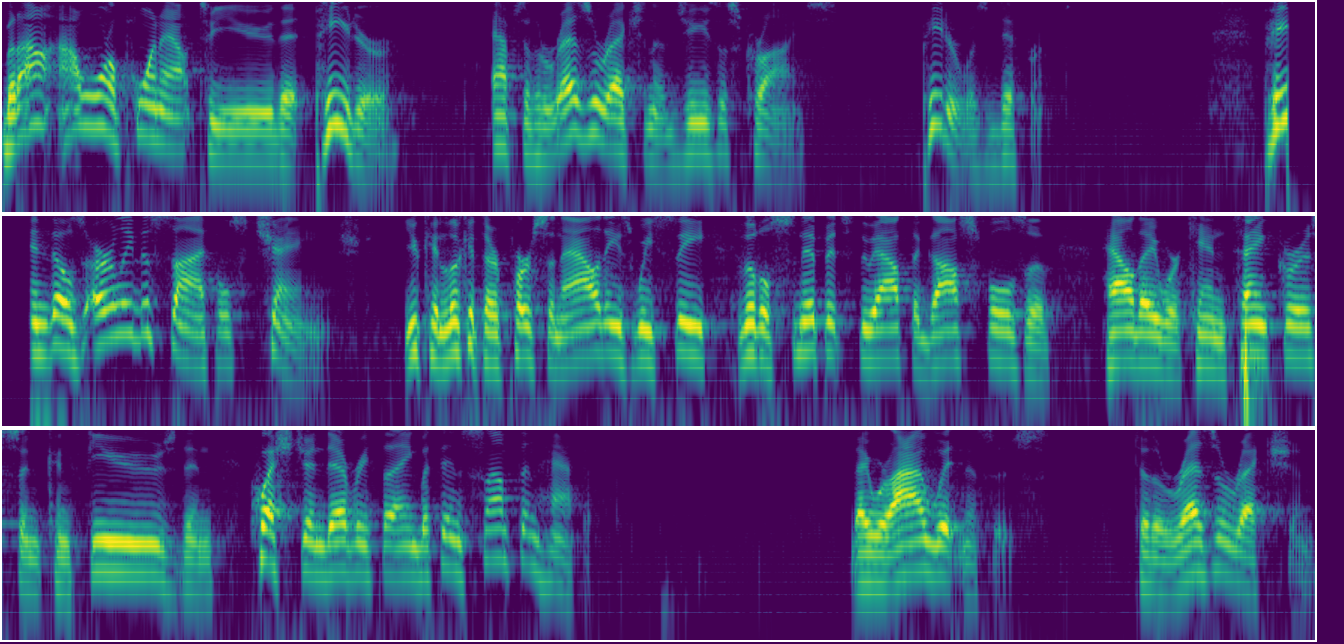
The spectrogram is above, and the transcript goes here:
But I, I want to point out to you that Peter, after the resurrection of Jesus Christ, Peter was different. Peter and those early disciples changed. You can look at their personalities. We see little snippets throughout the Gospels of how they were cantankerous and confused and questioned everything, but then something happened. They were eyewitnesses to the resurrection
